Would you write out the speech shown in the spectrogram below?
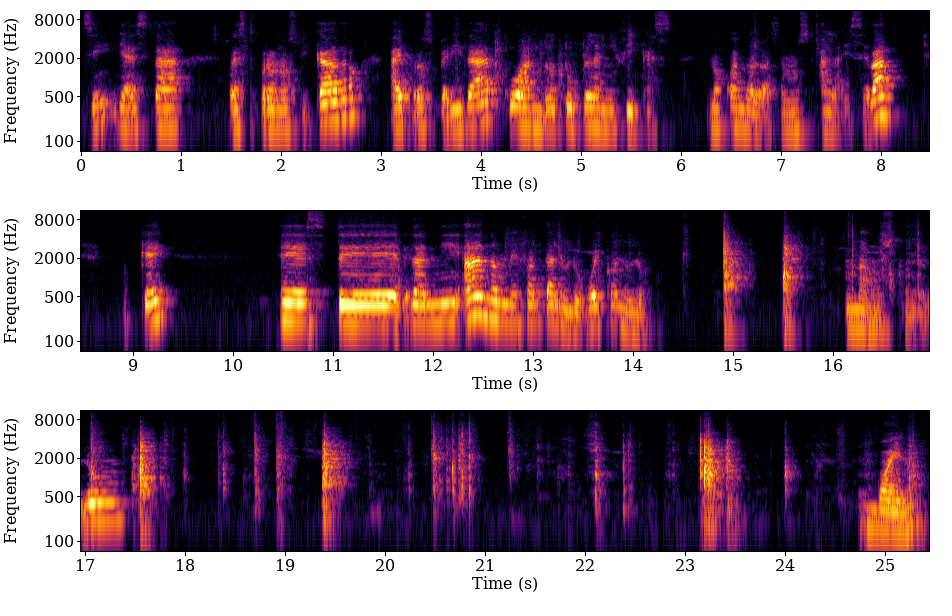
¿sí? Ya está, pues, pronosticado, hay prosperidad cuando tú planificas, no cuando lo hacemos a la y se va, ¿ok? Este, Dani, ah, no, me falta Lulu, voy con Lulu. Vamos con Lulu. Bueno,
